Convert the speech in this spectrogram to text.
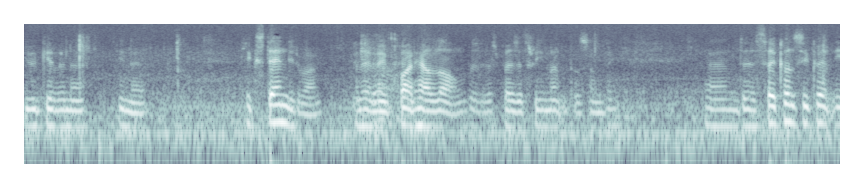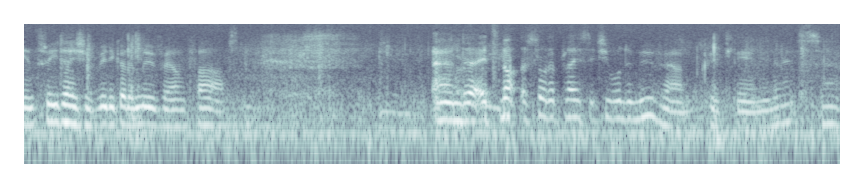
you're given a you know extended one. I don't know quite how long, but I suppose a three month or something. And uh, so consequently, in three days, you've really got to move around fast. And uh, it's not the sort of place that you want to move around quickly in, you know, it's, uh,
